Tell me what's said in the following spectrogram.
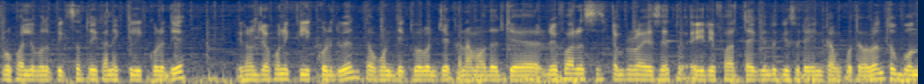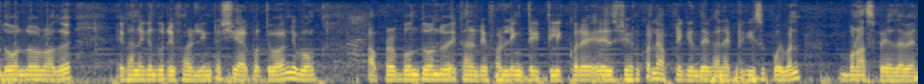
প্রোফাইলের মতো পিকচার তো এখানে ক্লিক করে দিয়ে এখানে যখনই ক্লিক করে দিবেন, তখন দেখতে পারবেন যে এখানে আমাদের যে রেফারের সিস্টেমটা রয়েছে, তো এই রেফার থেকে কিন্তু কিছুটা ইনকাম করতে পারবেন। তো বন্ধু বান্ধবের মাঝে এখানে কিন্তু রেফার লিঙ্কটা শেয়ার করতে পারেন এবং আপনার বন্ধু বান্ধব এখানে রেফার লিঙ্ক থেকে ক্লিক করে রেজিস্ট্রেশন করলে আপনি কিন্তু এখানে একটু কিছু পরিমাণ বোনাস পেয়ে যাবেন।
